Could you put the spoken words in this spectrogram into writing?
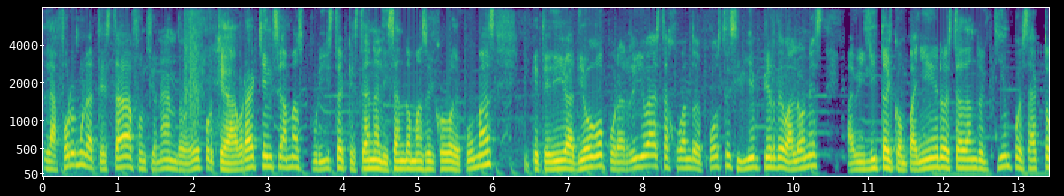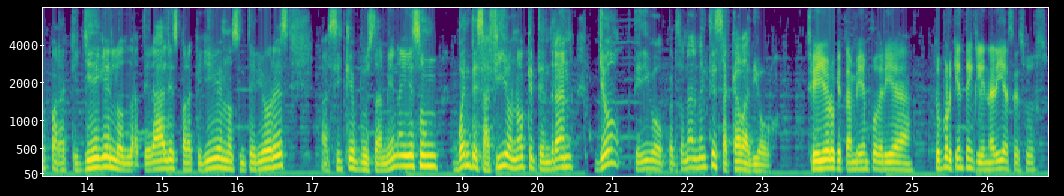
la fórmula te está funcionando, ¿eh? porque habrá quien sea más purista, que esté analizando más el juego de Pumas y que te diga, Diogo por arriba está jugando de postes, y bien pierde balones, habilita el compañero, está dando el tiempo exacto para que lleguen los laterales, para que lleguen los interiores. Así que pues también ahí es un buen desafío, ¿no? Que tendrán. Yo te digo, personalmente sacaba a Diogo. Sí, yo creo que también podría. ¿Tú por quién te inclinarías, Jesús?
